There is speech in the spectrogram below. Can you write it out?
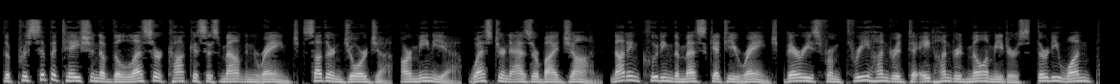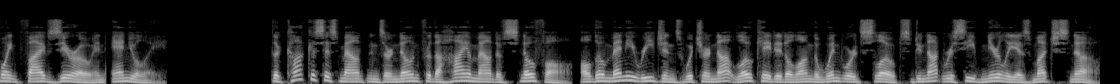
The precipitation of the Lesser Caucasus Mountain Range southern Georgia, Armenia, western Azerbaijan, not including the Meskheti range, varies from 300 to 800 mm 31.50 in annually. The Caucasus Mountains are known for the high amount of snowfall, although many regions which are not located along the windward slopes do not receive nearly as much snow.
